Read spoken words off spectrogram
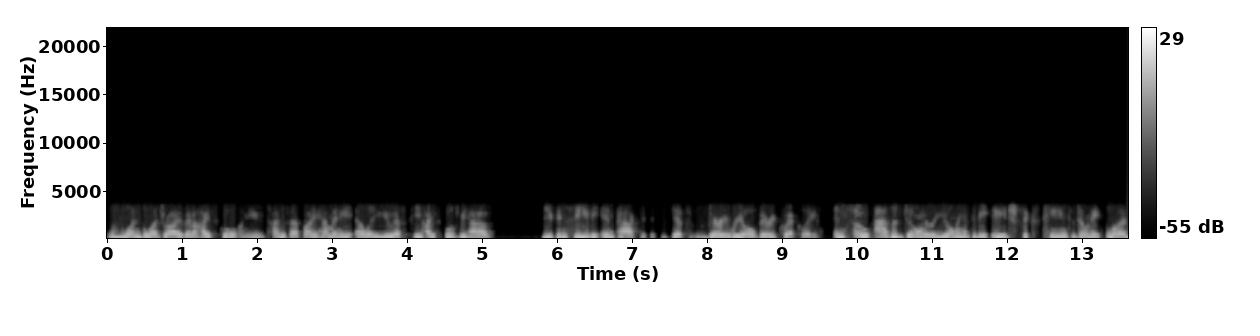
one blood drive at a high school and you times that by how many LAUSD high schools we have, you can see the impact gets very real very quickly. And so as a donor, you only have to be age 16 to donate blood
